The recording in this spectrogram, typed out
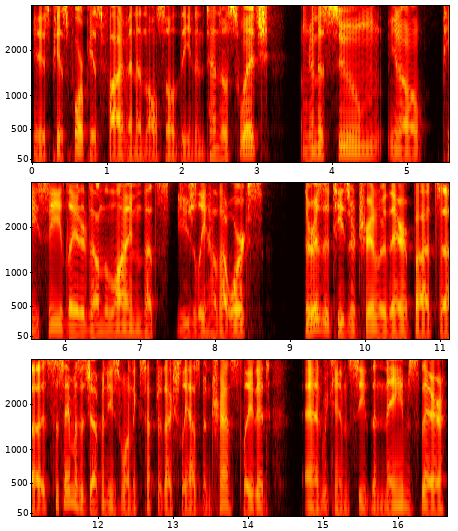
is PS4, PS5, and then also the Nintendo Switch. I'm going to assume, you know, PC later down the line. That's usually how that works. There is a teaser trailer there, but uh, it's the same as a Japanese one, except it actually has been translated, and we can see the names there.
